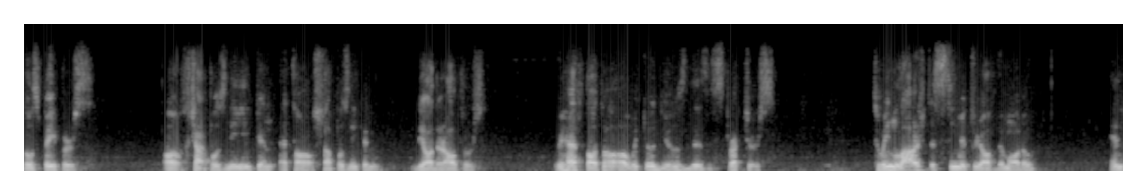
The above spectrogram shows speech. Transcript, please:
those papers of Schaposnik and et al., Schaposnik and the other authors, we have thought, oh, we could use these structures to enlarge the symmetry of the model and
